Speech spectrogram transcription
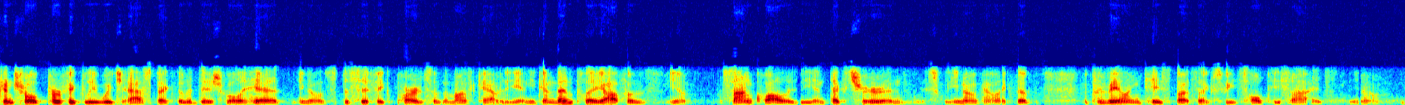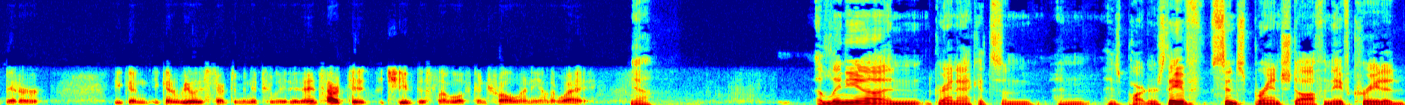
control perfectly which aspect of a dish will hit, you know, specific parts of the mouth cavity, and you can then play off of, you know, sound quality and texture, and you know, kind of like the, the prevailing taste buds, like sweet, salty sides, you know, bitter. You can you can really start to manipulate it, and it's hard to achieve this level of control any other way. Yeah. Alinea and Grant Achatz and and his partners they've since branched off and they've created,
